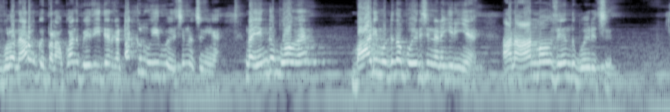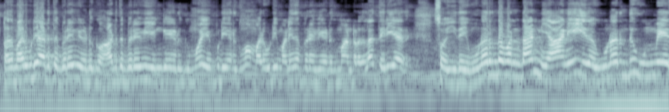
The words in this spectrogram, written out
இவ்வளவு நேரம் இப்போ நான் உட்காந்து பேசிக்கிட்டே இருக்கேன். டக்குன்னு உயிர் போயிருச்சுன்னு வச்சுக்கோங்க. நான் எங்க போவேன்? பாடி மட்டும் தான் போயிருச்சுன்னு நினைக்கிறீங்க. ஆனா ஆன்மாவும் சேர்ந்து போயிருச்சு. அது மறுபடியும் அடுத்த பிறவி எடுக்கும். அடுத்த பிறவி எங்கே எடுக்குமோ எப்படி எடுக்குமோ மறுபடியும் மனித பிறவி எடுக்குமான்றதெல்லாம் தெரியாது. ஸோ இதை உணர்ந்தவன் தான் ஞானி. இதை உணர்ந்து உண்மையை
